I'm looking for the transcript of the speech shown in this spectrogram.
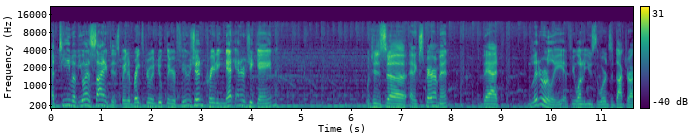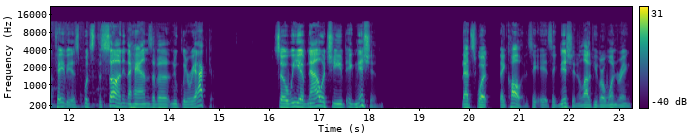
a team of U.S. scientists made a breakthrough in nuclear fusion, creating net energy gain, which is uh, an experiment that literally, if you want to use the words of Dr. Octavius, puts the sun in the hands of a nuclear reactor. So we have now achieved ignition. That's what they call it. It's, it's ignition. And a lot of people are wondering,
